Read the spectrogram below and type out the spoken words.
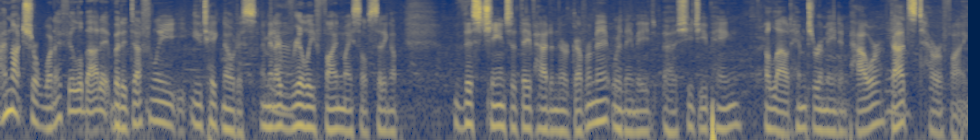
i'm not sure what i feel about it but it definitely you take notice i mean i really find myself sitting up this change that they've had in their government where they made uh, xi jinping allowed him to remain in power Yeah. that's terrifying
